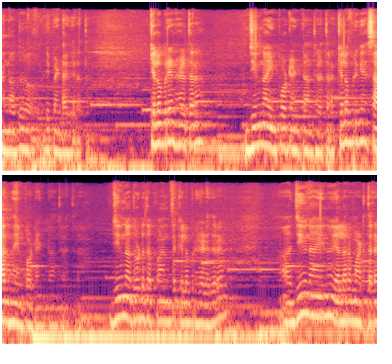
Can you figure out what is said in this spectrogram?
ಅನ್ನೋದು ಡಿಪೆಂಡ್ ಆಗಿರುತ್ತೆ. ಕೆಲವೊಬ್ರು ಏನು ಹೇಳ್ತಾರೆ, ಜೀವನ ಇಂಪಾರ್ಟೆಂಟ್ ಅಂತ ಹೇಳ್ತಾರೆ. ಕೆಲವೊಬ್ಬರಿಗೆ ಸಾಧನೆ ಇಂಪಾರ್ಟೆಂಟ್ ಅಂತ ಹೇಳ್ತಾರೆ. ಜೀವನ ದೊಡ್ಡದಪ್ಪ ಅಂತ ಕೆಲವೊಬ್ರು ಹೇಳಿದರೆ ಜೀವನ ಏನು ಎಲ್ಲರೂ ಮಾಡ್ತಾರೆ,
